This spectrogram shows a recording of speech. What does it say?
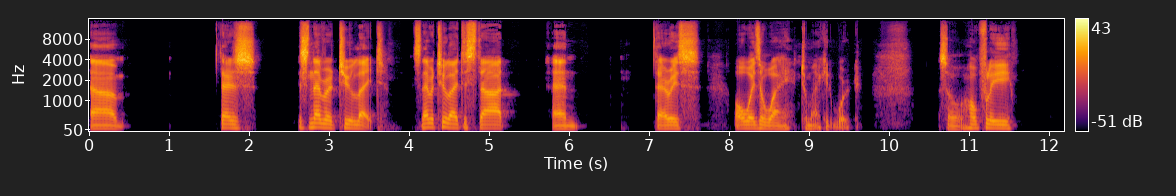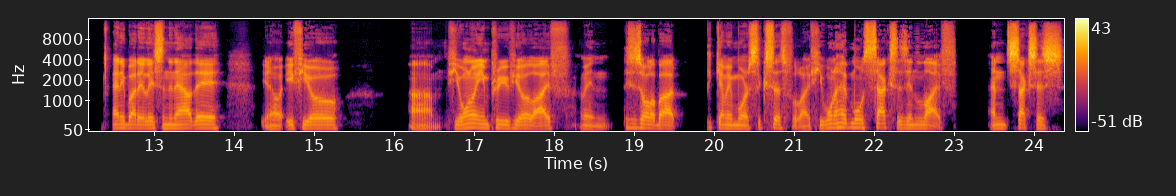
Um, there's, it's never too late. It's never too late to start, and there is always a way to make it work. So hopefully, anybody listening out there, you know, if you're um, if you want to improve your life, I mean, this is all about becoming more successful. If you want to have more success in life, and success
